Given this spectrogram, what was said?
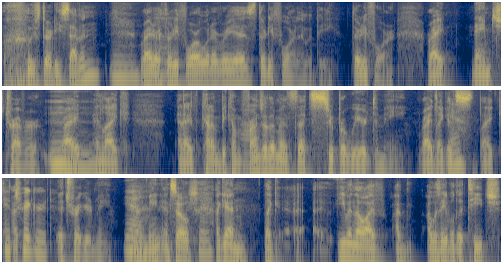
who's 37, mm. right? Or mm. 34 or whatever he is. 34, that would be 34, right? Named Trevor, mm. right? And like, and I've kind of become friends with him. And it's, that's super weird to me, right? Like, it's like, It I- triggered. it triggered me. You know what I mean? And so sure. again, like, uh, even though I've, I've, I was able to teach,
